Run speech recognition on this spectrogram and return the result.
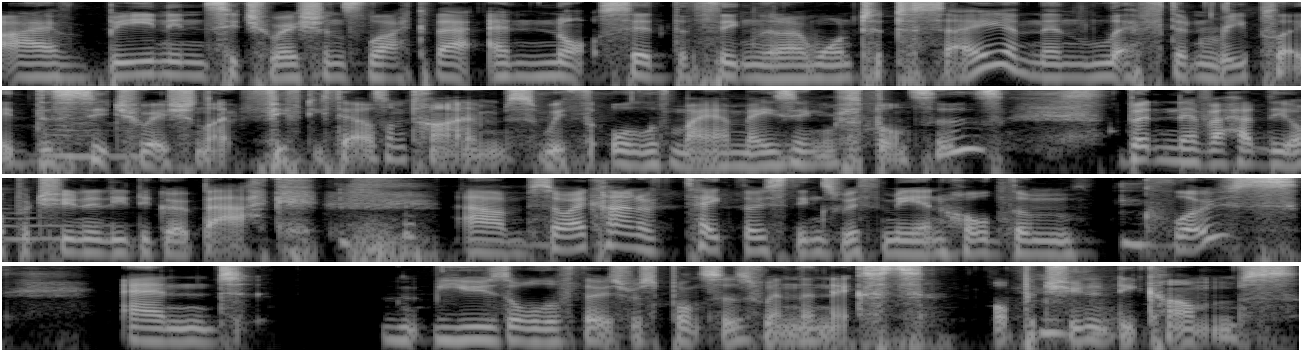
I've been in situations like that and not said the thing that I wanted to say, and then left and replayed the situation like 50,000 times with all of my amazing responses, but never had the opportunity to go back. Um, so I kind of take those things with me and hold them close and use all of those responses when the next opportunity comes.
